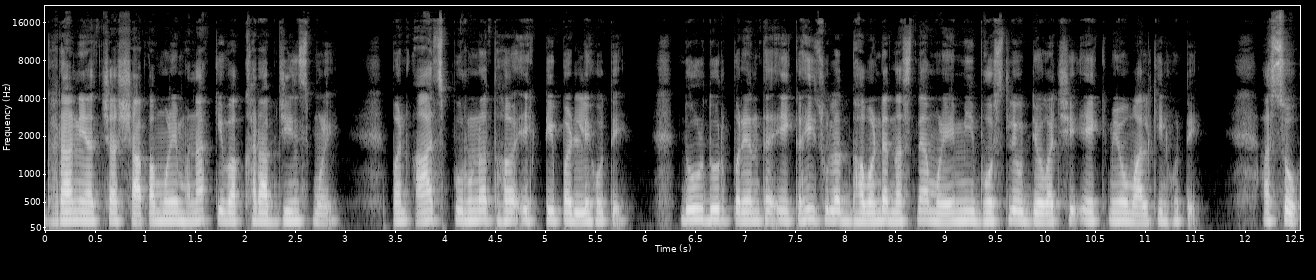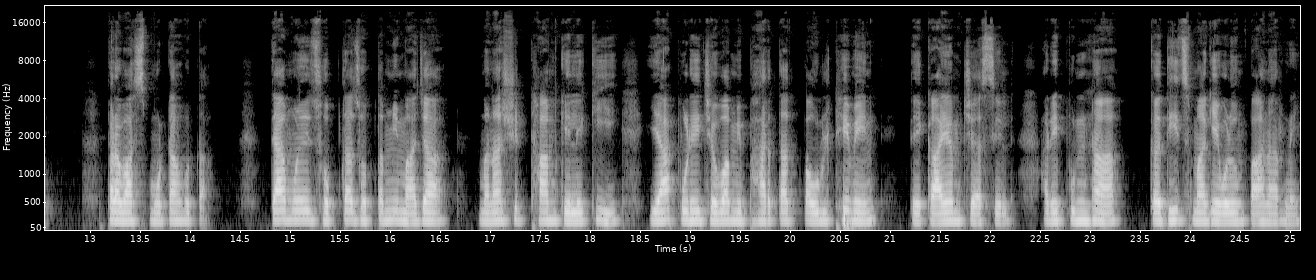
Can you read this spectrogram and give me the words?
घराण्याच्या शापामुळे म्हणा किंवा खराब जीन्समुळे. पण आज पूर्णतः एकटी पडले होते. दूर दूरपर्यंत एकही चुलत भावंड नसल्यामुळे मी भोसले उद्योगाची एकमेव मालकीन होते. असो प्रवास मोठा होता. त्यामुळे झोपता झोपता मी माझ्या मनाशी ठाम केले की यापुढे जेव्हा मी भारतात पाऊल ठेवेन ते कायमचे असेल आणि पुन्हा कधीच मागे वळून पाहणार नाही.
